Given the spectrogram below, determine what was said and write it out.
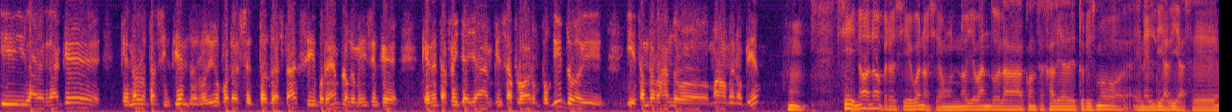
y la verdad que, que no lo está sintiendo. Lo digo por el sector del taxi, por ejemplo, que me dicen que, que en esta fecha ya empieza a aflojar un poquito y, y están trabajando más o menos bien. Hmm. Sí, no, no, pero sí, bueno, si aún no llevando la concejalía de turismo en el día a día se,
